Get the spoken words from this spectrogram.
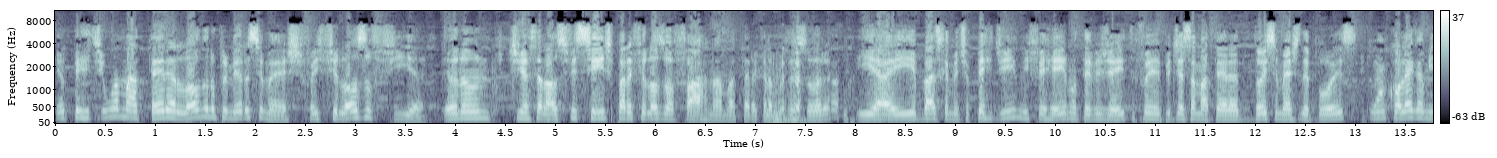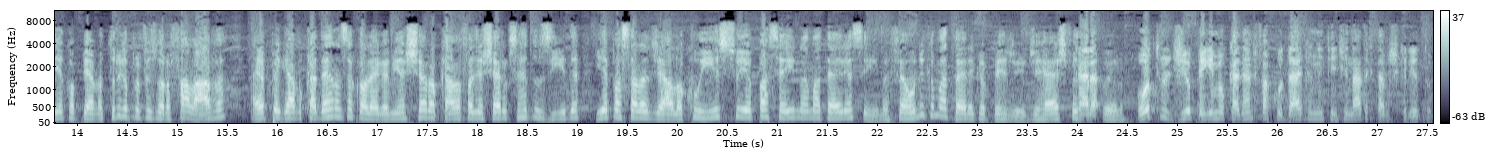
Eu perdi uma matéria logo no primeiro semestre. Foi filosofia. Eu não tinha, sei lá, o suficiente para filosofar na matéria que era professora. e aí, basicamente, eu perdi, me ferrei, não teve jeito. Fui repetir essa matéria dois semestres depois. Uma colega minha copiava tudo que a professora falava. Aí eu pegava o caderno dessa colega minha, xerocava, fazia xerox reduzida, ia pra sala de aula com isso e eu passei na matéria assim. Mas foi a única matéria que eu perdi. De resto, foi Cara, tranquilo. outro dia eu peguei meu caderno de faculdade e não entendi nada que tava escrito.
